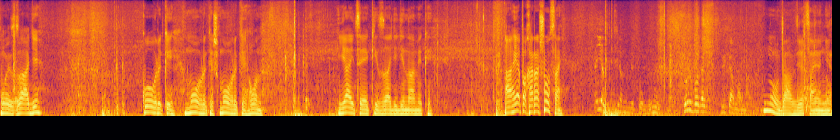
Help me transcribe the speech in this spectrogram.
Ось ззаді. Коврики, моврики, шмоврики, вон яйця які ззаді динаміки. А гепа хорошо, Сань? А я, я не помню. Ну, нормально. Ну да, я Саня не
